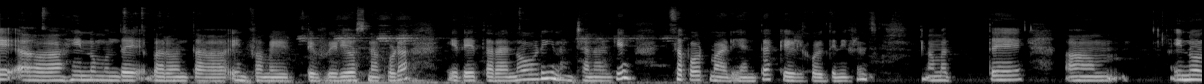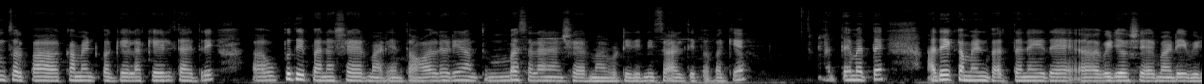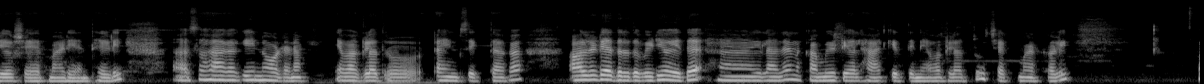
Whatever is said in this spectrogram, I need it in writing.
ಇನ್ನು ಮುಂದೆ ಬರೋವಂಥ ಇನ್ಫಾರ್ಮೇಟಿವ್ ವಿಡಿಯೋಸ್ನ ಕೂಡ ಇದೇ ಥರ ನೋಡಿ ನನ್ನ ಚಾನಲ್ಗೆ ಸಪೋರ್ಟ್ ಮಾಡಿ ಅಂತ ಕೇಳ್ಕೊಳ್ತೀನಿ ಫ್ರೆಂಡ್ಸ್ ಮತ್ತು ಇನ್ನೂ ಒಂದು ಸ್ವಲ್ಪ ಕಮೆಂಟ್ ಬಗ್ಗೆ ಎಲ್ಲ ಕೇಳ್ತಾ ಇದ್ರಿ. ಉಪ್ಪು ದೀಪನ ಶೇರ್ ಮಾಡಿ ಅಂತ. ಆಲ್ರೆಡಿ ನಾನು ತುಂಬ ಸಲ ನಾನು ಶೇರ್ ಮಾಡಿಬಿಟ್ಟಿದ್ದೀನಿ ಸಾಲ್ ದೀಪ ಬಗ್ಗೆ. ಮತ್ತೆ ಮತ್ತೆ ಅದೇ ಕಮೆಂಟ್ ಬರ್ತಾನೆ ಇದೆ. ವಿಡಿಯೋ ಶೇರ್ ಮಾಡಿ ವಿಡಿಯೋ ಶೇರ್ ಮಾಡಿ ಅಂತ ಹೇಳಿ. ಸೊ ಹಾಗಾಗಿ ನೋಡೋಣ. ಯಾವಾಗಲಾದರೂ ಟೈಮ್ ಸಿಕ್ಕಿದಾಗ. ಆಲ್ರೆಡಿ ಅದರದ್ದು ವಿಡಿಯೋ ಇದೆ. ಇಲ್ಲಾಂದರೆ ನಾನು ಕಮ್ಯುನಿಟಿಯಲ್ಲಿ ಹಾಕಿರ್ತೀನಿ. ಯಾವಾಗಲಾದರೂ ಚೆಕ್ ಮಾಡ್ಕೊಳ್ಳಿ.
